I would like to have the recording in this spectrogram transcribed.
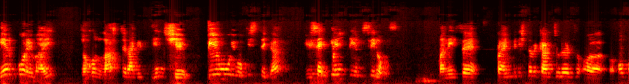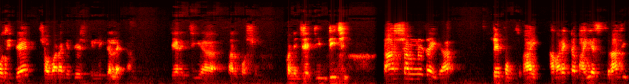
এরপরে ভাই যখন লাস্টের আগের দিন সে পিএমওই অফিস থেকে এসে এনটিএমসির অফিস মানে এসে প্রাইম মিনিস্টারের কার্যালয়ের অপোজিটে সবার আগে দেশ বিল্ডিংটা লেখা, যে জিয়া তার বসে মানে যে ডিজি তার সামনে জায়গা সে বলছে ভাই, আমার একটা ভাই আছে, রাজীব,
